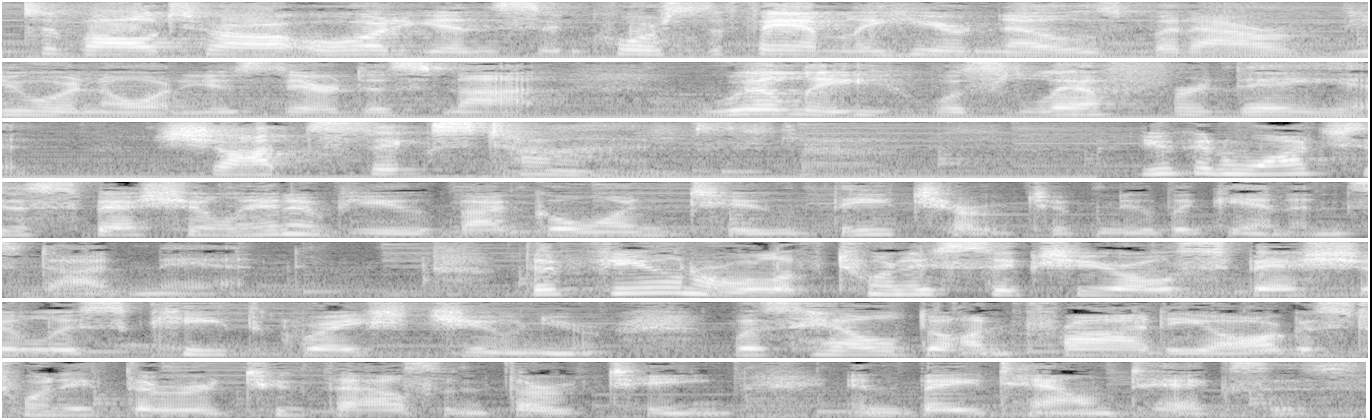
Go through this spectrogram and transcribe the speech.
First of all, to our audience, of course, the family here knows, but our viewing audience there does not. Willie was left for dead, shot six times. You can watch this special interview by going to thechurchofnewbeginnings.net. The funeral of 26 year old specialist Keith Grace Jr. was held on Friday, August 23, 2013, in Baytown, Texas.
